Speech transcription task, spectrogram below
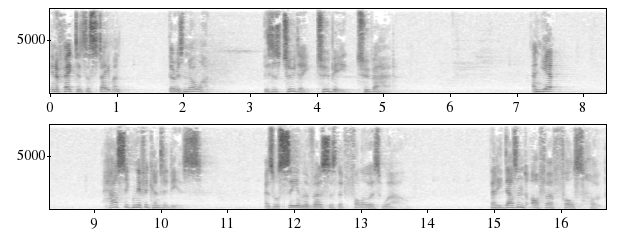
In effect, it's a statement there is no one. This is too deep, too big, too bad. And yet, how significant it is, as we'll see in the verses that follow as well, that he doesn't offer false hope.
